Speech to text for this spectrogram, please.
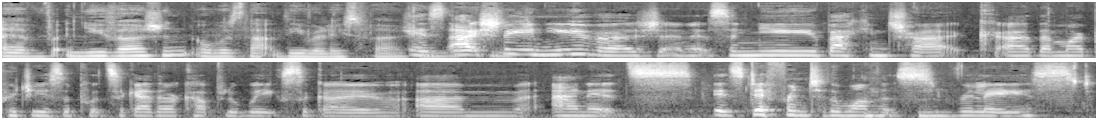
a, v- a new version or was that the release version? It's actually a new version. It's a new backing track uh, that my producer put together a couple of weeks ago, um, and it's it's different to the one that's Mhm. released.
